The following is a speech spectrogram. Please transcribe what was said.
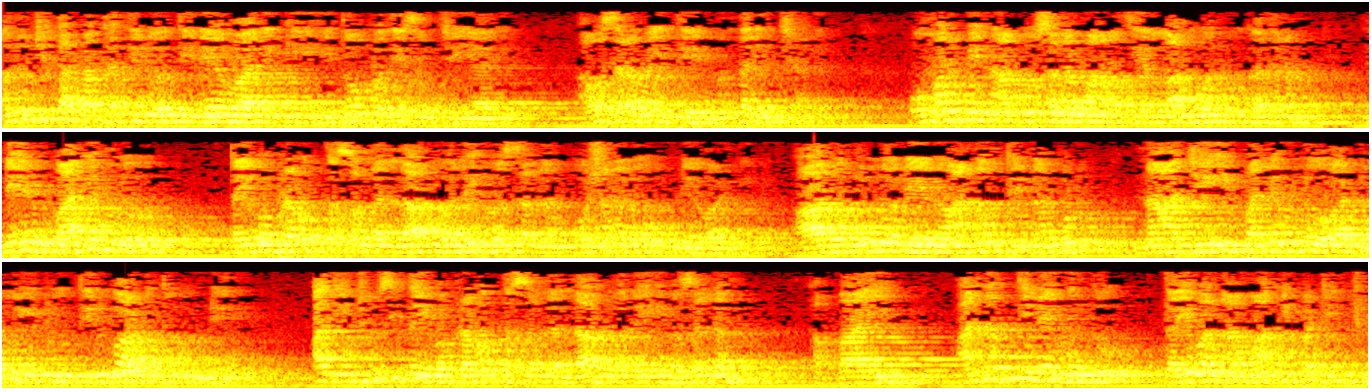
అనుచిత పద్ధతిలో తినేవారికి హితోపదేశం చేయాలి. అవసరమైతే మందలించాలి. ఉమర్ బిన్ అబూ సలమా రజియల్లాహు అను కథనం నేను బాల్యంలో దైవ ప్రవక్త సల్లల్లాహు అలైహి వసల్లం పోషణలో ఉండేవాడిని. ఆ రోజుల్లో నేను అన్నం తిన్నప్పుడు నా చేయి పల్లెంలో అటు ఇటు తిరుగాడుతూ ఉండేది. అది చూసి దైవ ప్రవక్త సల్లల్లాహు అలైహి వసల్లం అబ్బాయి అన్నం తినే ముందు దైవ నామాన్ని పఠించు.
